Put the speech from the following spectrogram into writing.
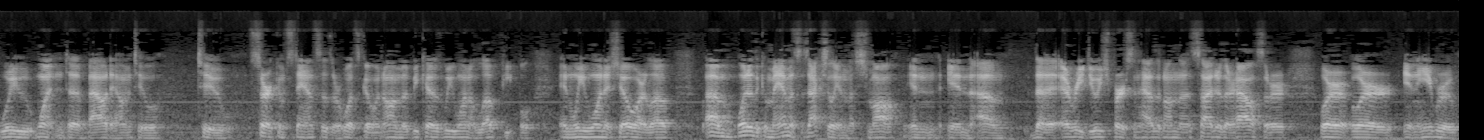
we want to bow down to to circumstances or what's going on, but because we want to love people and we want to show our love. Um, one of the commandments is actually in the Shema, in in um, the every Jewish person has it on the side of their house, or where where in Hebrew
